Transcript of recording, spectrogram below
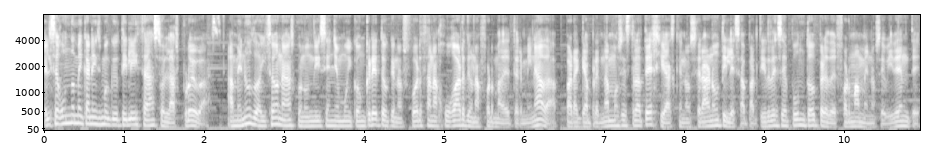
El segundo mecanismo que utiliza son las pruebas. A menudo hay zonas con un diseño muy concreto que nos fuerzan a jugar de una forma determinada, para que aprendamos estrategias que nos serán útiles a partir de ese punto pero de forma menos evidente.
